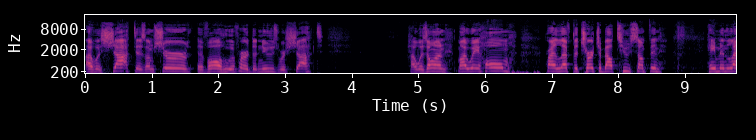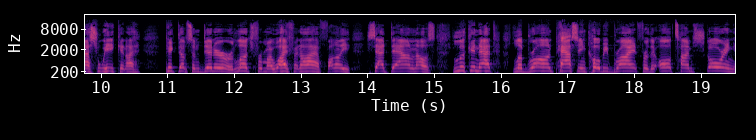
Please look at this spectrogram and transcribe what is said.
I was shocked, as I'm sure of all who have heard the news were shocked. I was on my way home, probably left the church about two something. Amen. Last week, and I picked up some dinner or lunch for my wife and I. I finally sat down and I was looking at LeBron passing Kobe Bryant for the all-time scoring.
